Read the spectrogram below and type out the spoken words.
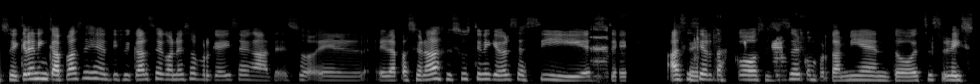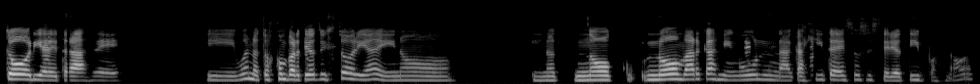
se creen incapaces de identificarse con eso porque dicen, ah, el, el, apasionado Jesús tiene que verse así, este, hace ciertas cosas, ese es el comportamiento, esta es la historia detrás de... Y bueno, tú has compartido tu historia y no, y no, no, no marcas ninguna cajita de esos estereotipos, ¿no?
